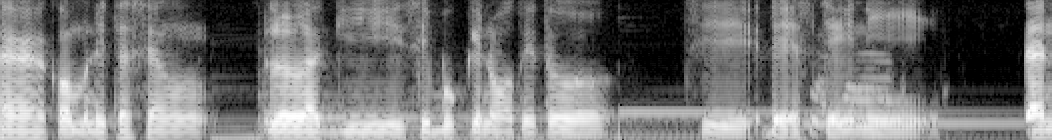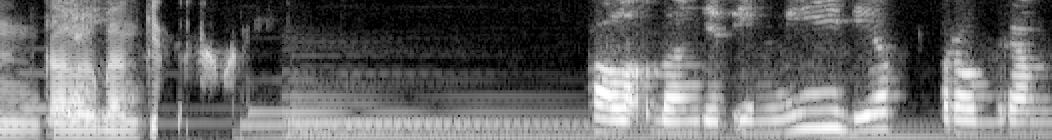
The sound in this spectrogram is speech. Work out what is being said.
uh, komunitas yang lo lagi sibukin waktu itu si DSC ini. Dan kalau yeah, iya. bangkit kalau Bangkit ini dia program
